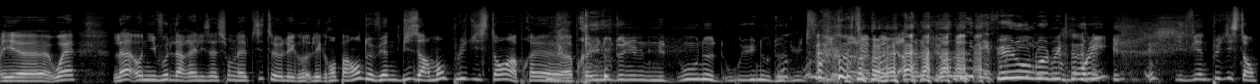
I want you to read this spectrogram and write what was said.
Et euh, ouais, là au niveau de la réalisation de la petite, euh, les, gr- les grands-parents deviennent bizarrement plus distants après, euh, après une ou deux nuits, une, ou- une ou deux nuits de folie. une ou deux nuits de folie. Ils deviennent plus distants.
